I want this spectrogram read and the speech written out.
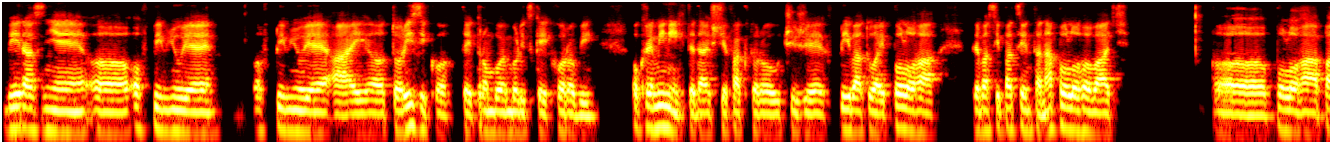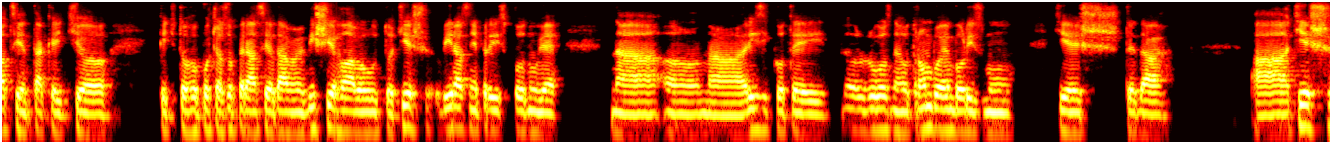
výrazne uh, ovplyvňuje ovplyvňuje aj e, to riziko tej tromboembolickej choroby, okrem iných teda ešte faktorov, čiže vplýva tu aj poloha, treba si pacienta napolohovať, poloha pacienta, keď, keď toho počas operácie dávame vyššie hlavou, to tiež výrazne predisponuje na, na riziko tej rôzneho tromboembolizmu, tiež teda a tiež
